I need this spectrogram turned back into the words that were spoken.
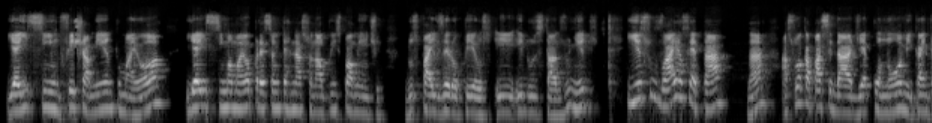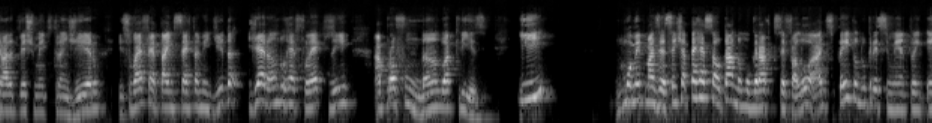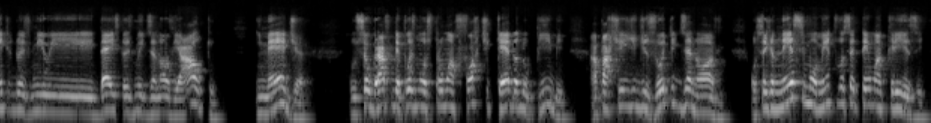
E aí sim, um fechamento maior e aí sim uma maior pressão internacional, principalmente dos países europeus e, e dos Estados Unidos, e isso vai afetar né, a sua capacidade econômica, a entrada de investimento estrangeiro, isso vai afetar em certa medida, gerando reflexos e aprofundando a crise. E no momento mais recente, até ressaltar no gráfico que você falou, a despeito do crescimento entre 2010 e 2019 alto, em média, o seu gráfico depois mostrou uma forte queda do PIB a partir de 18 e 19. Ou seja, nesse momento você tem uma crise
